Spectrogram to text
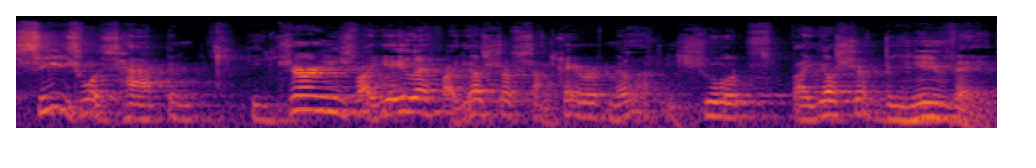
Sees what's happened. He journeys Vayelech Vayoshav Sancheiriv Melech Ishur Vayoshav Beninve.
